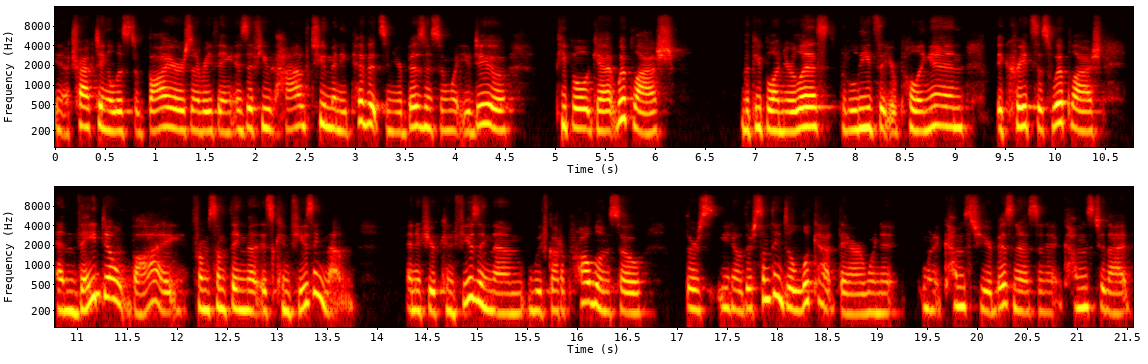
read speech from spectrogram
you know attracting a list of buyers and everything is if you have too many pivots in your business and what you do people get whiplash. The people on your list the leads that you're pulling in it creates this whiplash and they don't buy from something that is confusing them. And if you're confusing them we've got a problem. So there's you know there's something to look at there when it when it comes to your business and it comes to that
